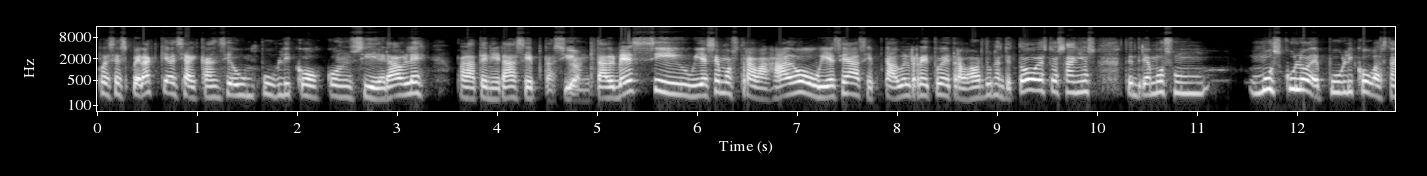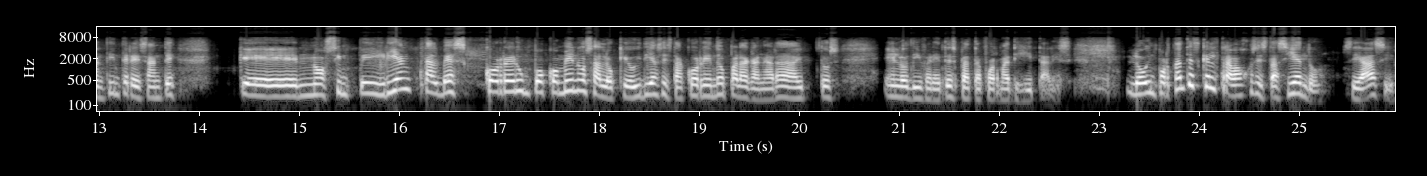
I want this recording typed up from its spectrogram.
pues espera que se alcance un público considerable para tener aceptación. Tal vez si hubiésemos trabajado o hubiese aceptado el reto de trabajar durante todos estos años, tendríamos un músculo de público bastante interesante que nos impedirían tal vez correr un poco menos a lo que hoy día se está corriendo para ganar adeptos en las diferentes plataformas digitales. Lo importante es que el trabajo se está haciendo, se hace,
